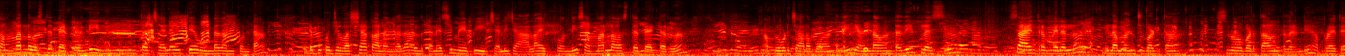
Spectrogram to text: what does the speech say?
సమ్మర్లో వస్తే బెటర్ అండి. ఇంత చలి అయితే ఉండదు అనుకుంటా. అంటే ఇప్పుడు కొంచెం వర్షాకాలం కదా అందుకనేసి మేబీ చలి చాలా ఎక్కువ ఉంది. సమ్మర్లో వస్తే బెటర్. అప్పుడు కూడా చాలా బాగుంటుంది. ఎండ ఉంటుంది. ప్లస్ సాయంత్రం వేళల్లో ఇలా మంచు పడతా స్నో పడతా ఉంటుందండి. అప్పుడైతే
